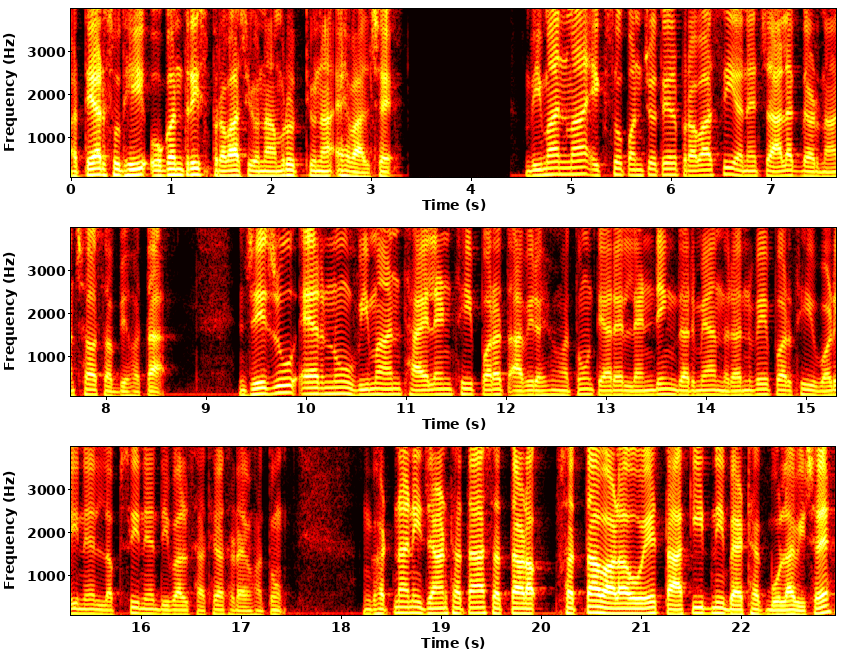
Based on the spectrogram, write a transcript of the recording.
અત્યાર સુધી ઓગણત્રીસ પ્રવાસીઓના મૃત્યુના અહેવાલ છે. વિમાનમાં એકસો પંચોતેર પ્રવાસી અને ચાલક દળના છ સભ્યો હતા. જેજુ એરનું વિમાન થાઇલેન્ડથી પરત આવી રહ્યું હતું ત્યારે લેન્ડિંગ દરમિયાન રનવે પરથી વળીને લપસીને દિવાલ સાથે અથડાયું હતું. ઘટનાની જાણ થતાં સત્તાવાળાઓએ તાકીદની બેઠક બોલાવી છે.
